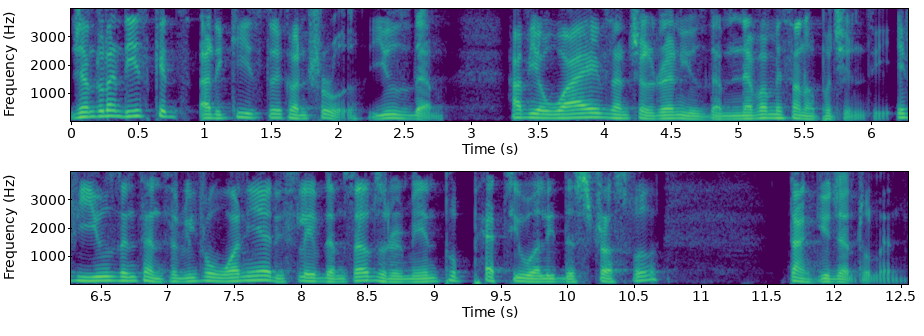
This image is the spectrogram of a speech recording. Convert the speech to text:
Gentlemen, these kids are the keys to control. Use them. Have your wives and children use them. Never miss an opportunity. If used intensively for one year, the slave themselves will remain perpetually distrustful. Thank you, gentlemen.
